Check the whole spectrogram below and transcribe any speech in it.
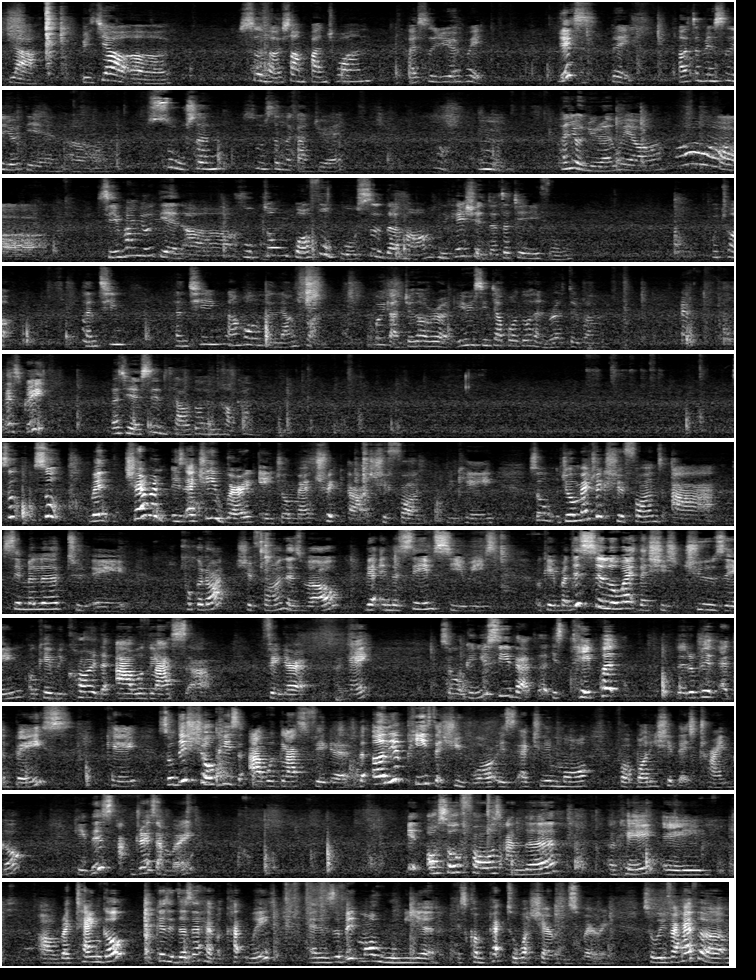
呀，比较呃适合上班穿，还是约会？Yes. 对，然后这边是有点呃塑身塑身的感觉，嗯，很有女人味哦。Oh. 喜欢有点呃复中国复古式的哈、你可以选择这件衣服，不错，很轻，很轻，然后很凉爽，不会感觉到热，因为新加坡都很热，对吧？That's great. 而且线条都很好看。So, so when Sharon is actually wearing a geometric uh, chiffon, okay. So geometric chiffons are similar to a polka dot chiffon as well. They're in the same series, okay. But this silhouette that she's choosing, okay, we call it the hourglass um, figure, okay. So can you see that uh, it's tapered a little bit at the base? Okay, so this showcase hourglass figure. The earlier piece that she wore is actually more for body shape that is triangle. Okay, this dress I'm wearing, it also falls under, okay, a uh, rectangle because it doesn't have a cut waist and it's a bit more roomier as compared to what Sharon is wearing. So if I have a,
